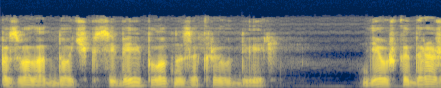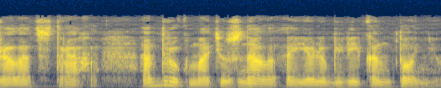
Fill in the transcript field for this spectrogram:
позвала дочь к себе и плотно закрыла дверь. Девушка дрожала от страха. А вдруг мать узнала о ее любви к Антонию?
